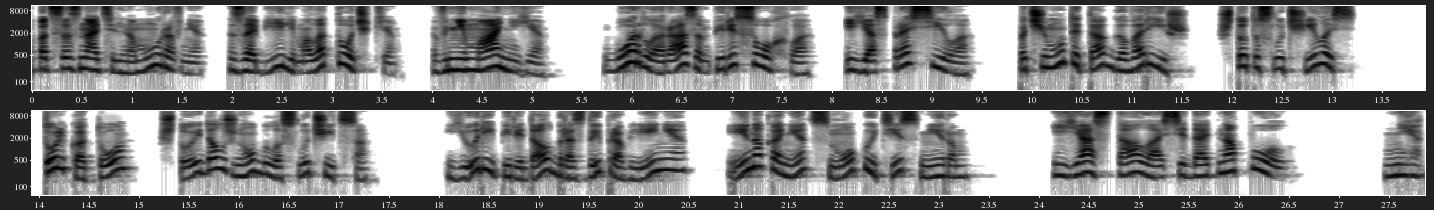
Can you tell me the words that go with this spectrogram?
подсознательном уровне забили молоточки. Внимание! Горло разом пересохло, и я спросила, Почему ты так говоришь? Что-то случилось? Только то, что и должно было случиться. Юрий передал бразды правления и, наконец, смог уйти с миром. И я стала оседать на пол. «Нет,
